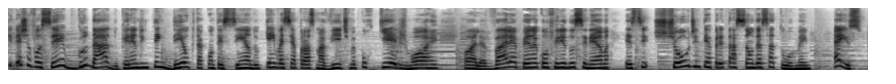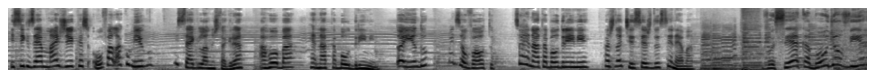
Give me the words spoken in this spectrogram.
que deixa você grudado, querendo entender o que está acontecendo, quem vai ser a próxima vítima, por que eles morrem. Olha, vale a pena conferir no cinema esse show de interpretação dessa turma, hein? É isso. E se quiser mais dicas ou falar comigo, me segue lá no Instagram, arroba Renata Boldrini. Tô indo, mas eu volto. Sou Renata Boldrini com as notícias do cinema. Você acabou de ouvir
